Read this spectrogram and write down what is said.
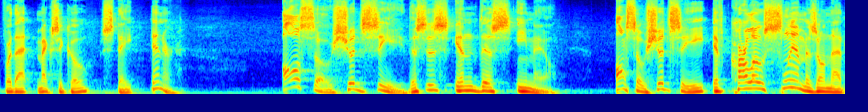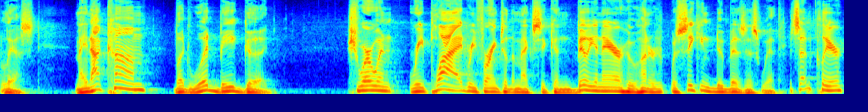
for that Mexico State dinner. Also, should see, this is in this email, also should see if Carlos Slim is on that list. May not come, but would be good. Schwerin replied, referring to the Mexican billionaire who Hunter was seeking to do business with. It's unclear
